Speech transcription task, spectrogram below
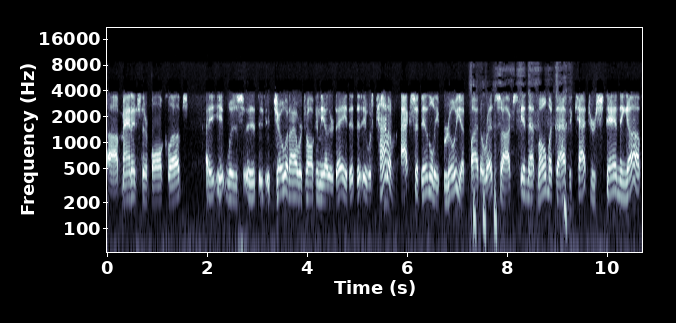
uh, manage their ball clubs. It was uh, Joe and I were talking the other day that, it was kind of accidentally brilliant by the Red Sox in that moment to have the catcher standing up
